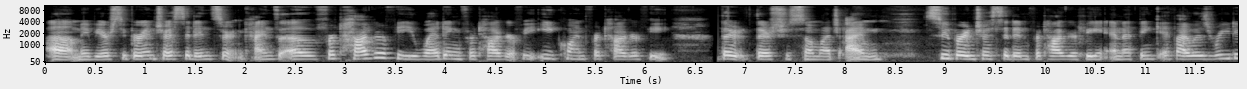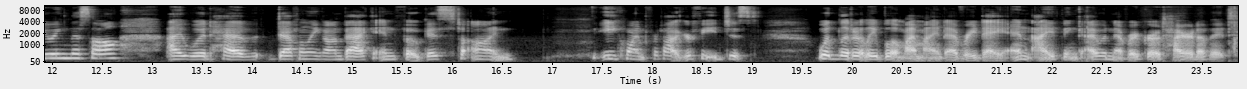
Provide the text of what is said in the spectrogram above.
Uh, maybe you're super interested in certain kinds of photography, wedding photography, equine photography. There, there's just so much. I'm super interested in photography, and I think if I was redoing this all, I would have definitely gone back and focused on equine photography. Just would literally blow my mind every day, and I think I would never grow tired of it.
